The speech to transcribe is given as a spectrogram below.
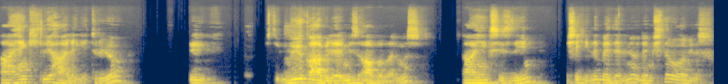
ahenkli hale getiriyor. İşte büyük abilerimiz, ablalarımız ahenksizliğin bir şekilde bedelini ödemişler olabilir.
